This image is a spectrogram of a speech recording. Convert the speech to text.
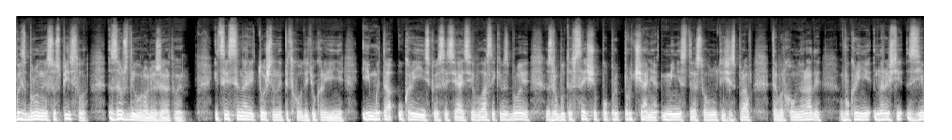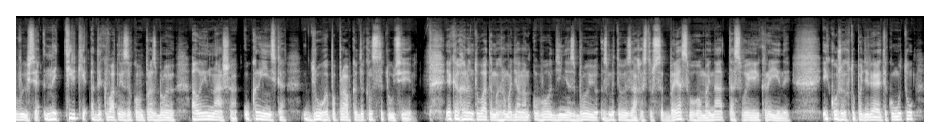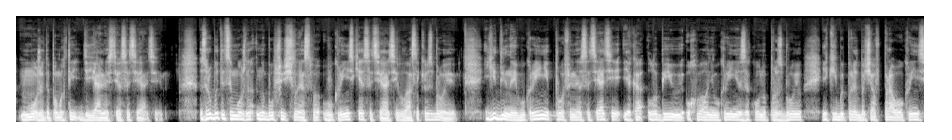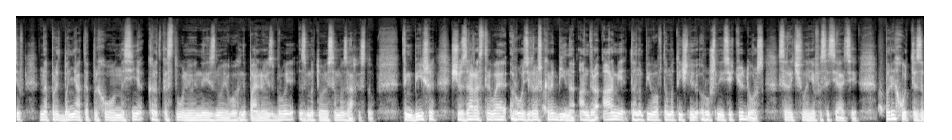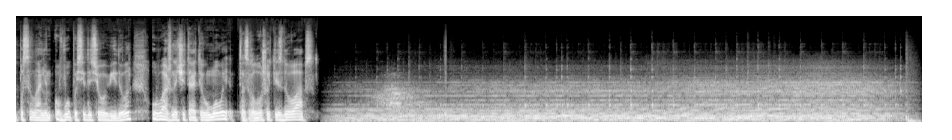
Беззбройне суспільство завжди у ролі жертви. І цей сценарій точно не підходить Україні. І мета Української асоціації власників зброї зробити все, щоб, попри пручання Міністерства внутрішніх справ та Верховної Ради, в Україні нарешті з'явився не тільки адекватний закон про зброю, але й наша українська друга поправка до Конституції, яка гарантуватиме громадянам володіння зброєю з метою захисту себе, свого майна та своєї країни. І кожен, хто поділяє таку мету, може допомогти діяльності асоціації. Зробити це можна, набувши членство в Українській асоціації власників зброї, єдиної в Україні профільної асоціації, яка лобіює ухвалення в Україні закону про зброю, який би передбачав право українців на придбання та приховане носіння короткоствольної неїзної вогнепальної зброї з метою самозахисту. Тим більше, що зараз триває розіграш карабіна Андра Армі та напівавтоматичної рушниці Тюдорс серед членів асоціації. Переходьте за посиланням в описі до цього відео, уважно читайте умови та зголошуйтесь до ОАПС.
